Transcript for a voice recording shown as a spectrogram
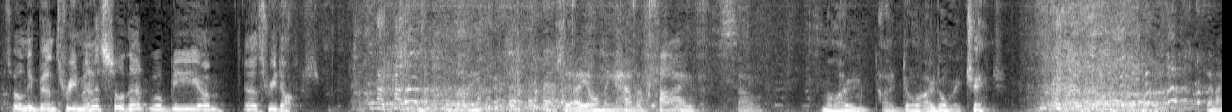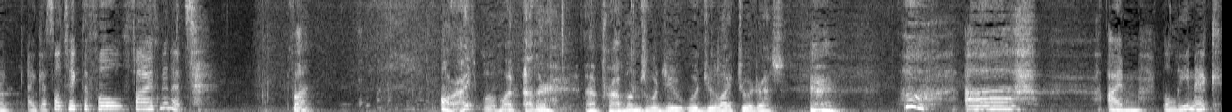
it's only been three minutes, so that will be um, uh, three dollars. I, I only have a five, so Well, I, I don't I don't make change. Then I, I guess I'll take the full five minutes. Fine. All right. Well, what other uh, problems would you would you like to address? Uh, I'm bulimic.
